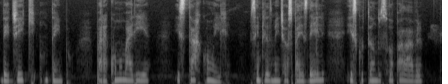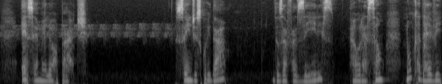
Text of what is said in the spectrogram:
Dedique um tempo para, como Maria, estar com Ele, simplesmente aos pés dele, escutando Sua palavra. Essa é a melhor parte. Sem descuidar dos afazeres, a oração nunca deve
